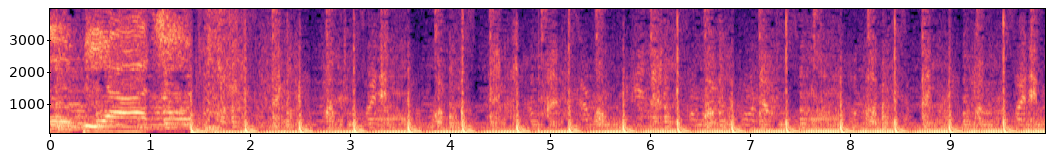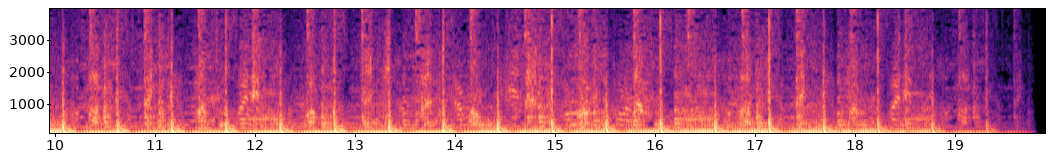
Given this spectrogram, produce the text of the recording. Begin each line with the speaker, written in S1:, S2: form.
S1: little biatch.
